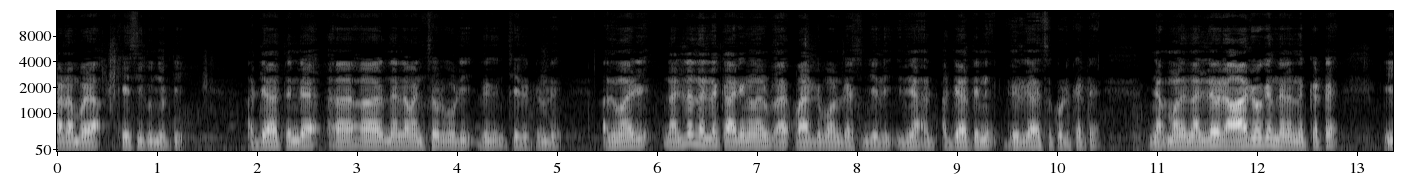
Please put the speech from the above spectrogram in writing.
കടമ്പുഴ കെ സി കുഞ്ഞുട്ടി. അദ്ദേഹത്തിന്റെ നല്ല മനസ്സോടുകൂടി ഇത് ചെയ്തിട്ടുണ്ട്. അതുമാതിരി നല്ല നല്ല കാര്യങ്ങൾ വാ- വാർഡ് ഫൗണ്ടേഷൻ ചെയ്ത് ഇതിന് അദ്ദേഹത്തിന് ദീർഘായുസ് കൊടുക്കട്ടെ. നമ്മൾ നല്ലൊരു ആരോഗ്യം നിലനിൽക്കട്ടെ. ഈ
